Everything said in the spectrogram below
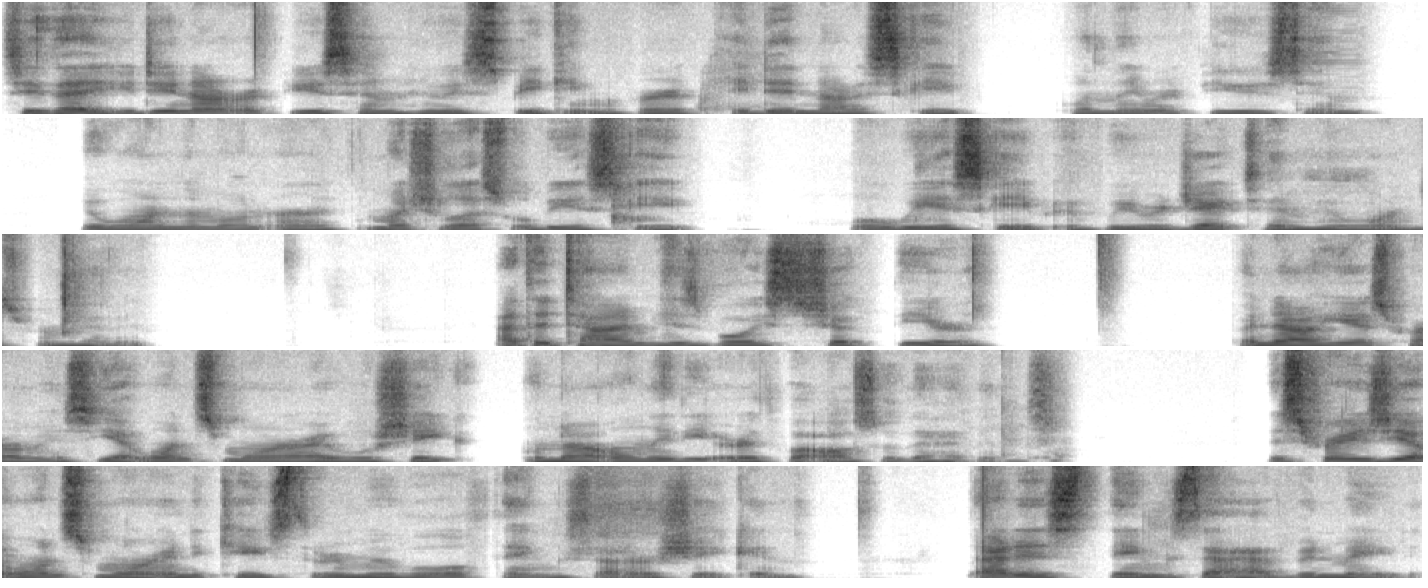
See that you do not refuse him who is speaking, for if they did not escape when they refused him who warned them on earth, much less will be escape will we escape if we reject him who warns from heaven. At the time his voice shook the earth. But now he has promised, Yet once more I will shake not only the earth but also the heavens. This phrase yet once more indicates the removal of things that are shaken. That is, things that have been made,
